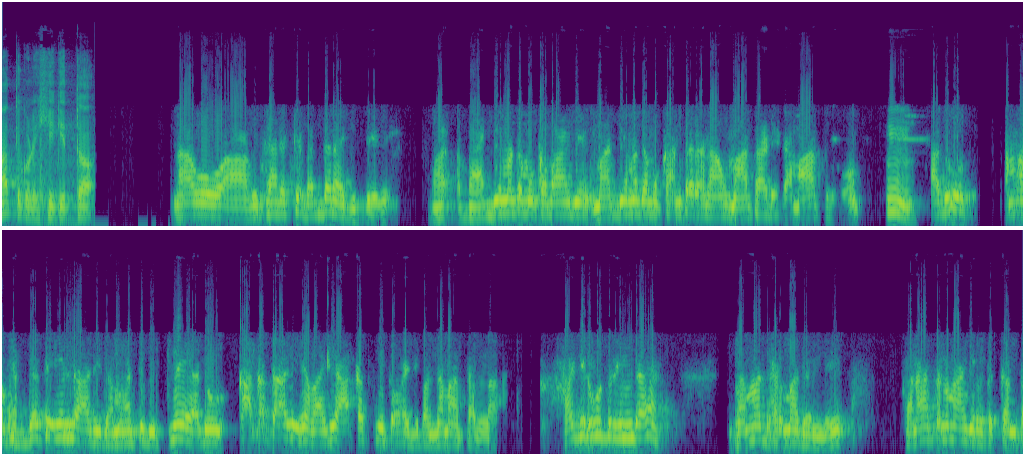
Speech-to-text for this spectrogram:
ಮಾತುಗಳು ಹೀಗಿತ್ತು. ನಾವು ಆ ವಿಚಾರಕ್ಕೆ ಬದ್ಧರಾಗಿದ್ದೇವೆ. ಮಾಧ್ಯಮದ ಮುಖವಾಗಿ ಮಾಧ್ಯಮದ ಮುಖಾಂತರ ನಾವು ಮಾತಾಡಿದ ಮಾತು ಅದು ನಮ್ಮ ಬದ್ಧತೆಯಿಂದ ಆಡಿದ ಮಾತು ಬಿಟ್ಟರೆ ಅದು ಕಾಕತಾಳೀಯವಾಗಿ ಆಕಸ್ಮಿಕವಾಗಿ ಬಂದ ಮಾತಲ್ಲ. ಹಾಗಿರುವುದರಿಂದ ನಮ್ಮ ಧರ್ಮದಲ್ಲಿ ಸನಾತನವಾಗಿರತಕ್ಕಂಥ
